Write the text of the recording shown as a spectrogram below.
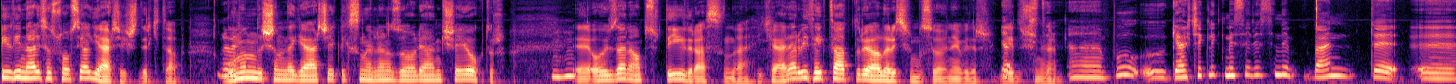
bildiğin neredeyse sosyal gerçekçidir kitap. Evet. Bunun dışında gerçeklik sınırlarını zorlayan bir şey yoktur. Hı hı. E, o yüzden absürt değildir aslında hikayeler. Bir tek tatlı rüyalar için bu söylenebilir diye ya düşünüyorum. Işte, e, bu e, gerçeklik meselesini ben de e,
